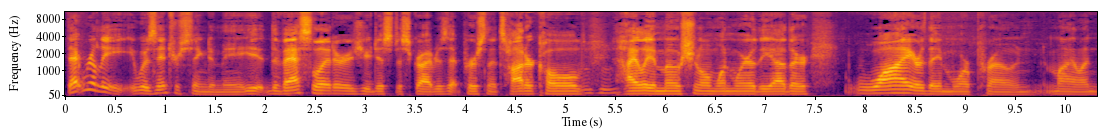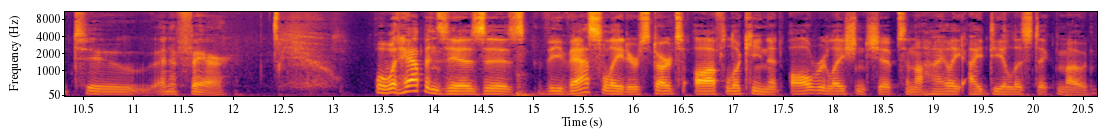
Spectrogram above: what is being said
That really was interesting to me. The vacillator, as you just described, is that person that's hot or cold, mm-hmm. highly emotional, one way or the other. Why are they more prone, Milan, to an affair? Well, what happens is is the vacillator starts off looking at all relationships in a highly idealistic mode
